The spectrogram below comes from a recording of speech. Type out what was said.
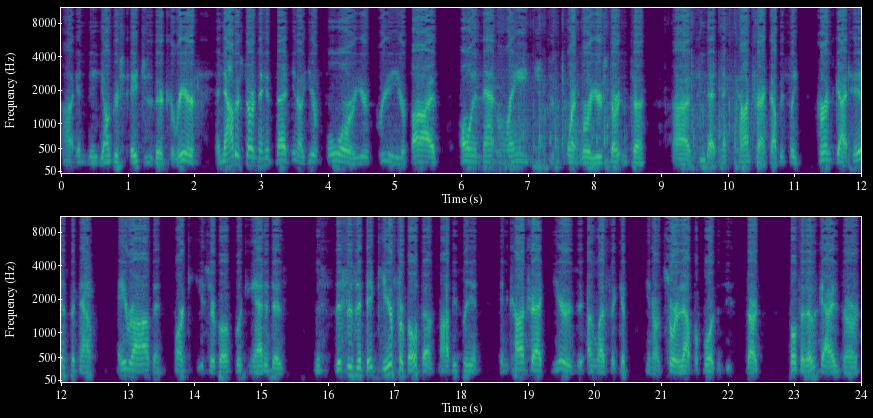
uh, in the younger stages of their career, and now they're starting to hit that, you know, year four, year three, year five, all in that range to the point where you're starting to uh, see that next contract. Obviously, Kern's got his, but now A-Rob and Marquise are both looking at it as this. This is a big year for both of them. Obviously, in, in contract years, unless it gets you know sorted out before the season starts, both of those guys are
